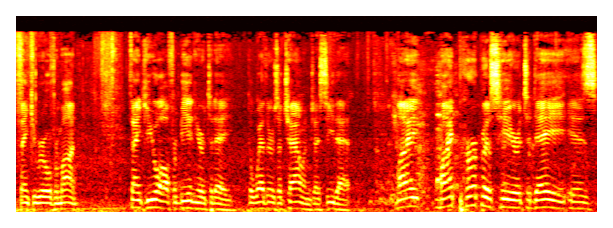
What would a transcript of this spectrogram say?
Thank you, Rural Vermont. Thank you all for being here today. The weather is a challenge, I see that. My, my purpose here today is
